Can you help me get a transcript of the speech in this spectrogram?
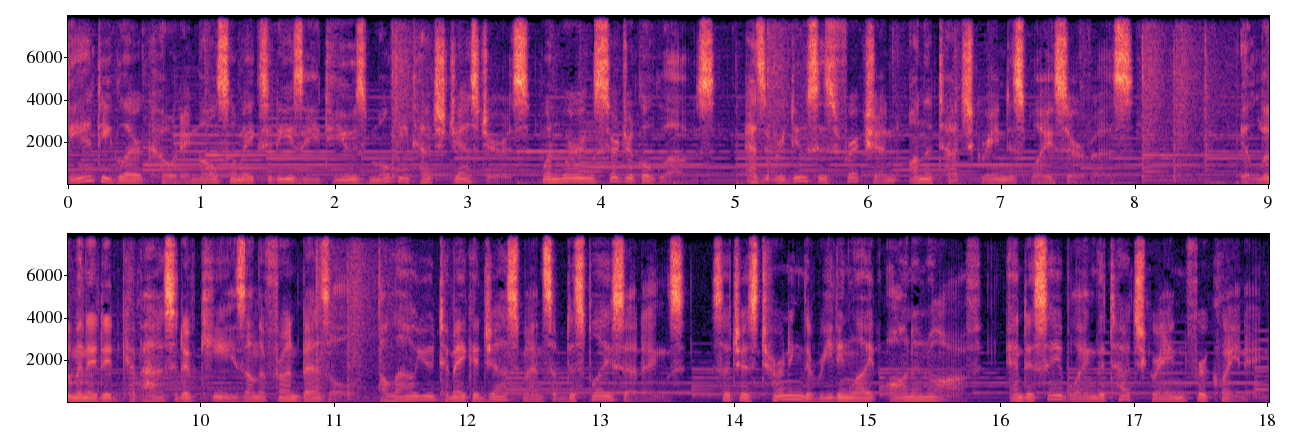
The anti-glare coating also makes it easy to use multi-touch gestures when wearing surgical gloves, as it reduces friction on the touchscreen display surface. Illuminated capacitive keys on the front bezel allow you to make adjustments of display settings, such as turning the reading light on and off and disabling the touchscreen for cleaning.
